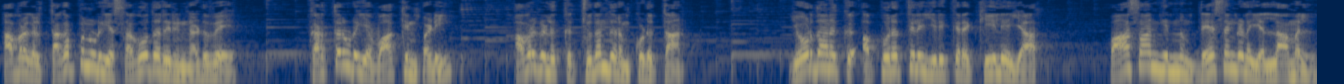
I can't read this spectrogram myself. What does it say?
அவர்கள் தகப்பனுடைய சகோதரரின் நடுவே கர்த்தருடைய வாக்கின்படி அவர்களுக்கு சுதந்திரம் கொடுத்தான். யோர்தானுக்கு அப்புறத்திலே இருக்கிற கீழேயார் பாசான் என்னும் தேசங்களை அல்லாமல்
